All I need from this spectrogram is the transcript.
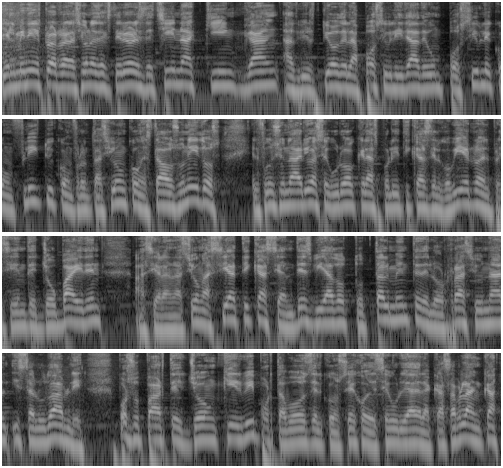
Y el ministro de Relaciones Exteriores de China, Qin Gang, advirtió de la posibilidad de un posible conflicto y confrontación con Estados Unidos. El funcionario aseguró que las políticas del gobierno del presidente Joe Biden hacia la nación asiática se han desviado totalmente de lo racional y saludable. Por su parte, John Kirby, portavoz del Consejo de Seguridad de la Casa Blanca,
